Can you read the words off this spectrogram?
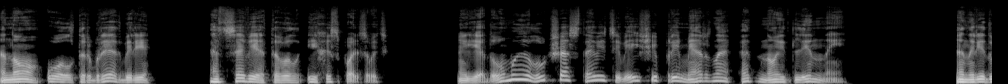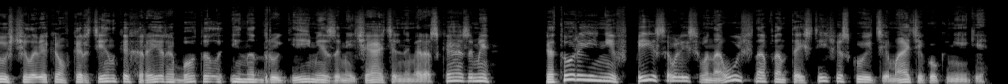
Но Уолтер Брэдбери отсоветовал их использовать. Я думаю, лучше оставить вещи примерно одной длины. А наряду с человеком в картинках Рэй работал и над другими замечательными рассказами, которые не вписывались в научно-фантастическую тематику книги.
